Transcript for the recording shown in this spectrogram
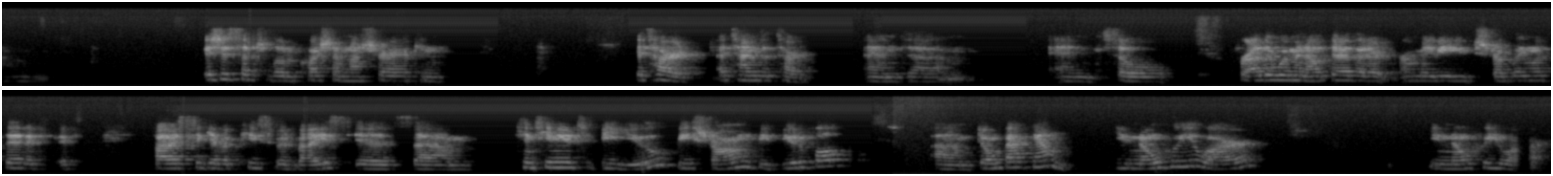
Um, it's just such a loaded question. I'm not sure I can. It's hard at times. It's hard, and um, and so for other women out there that are, are maybe struggling with it, if, if if I was to give a piece of advice, is um, continue to be you, be strong, be beautiful. Um, don't back down. You know who you are. You know who you are.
